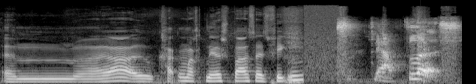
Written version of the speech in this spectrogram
Ähm, naja, also Kacken macht mehr Spaß als Ficken. Now flush.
